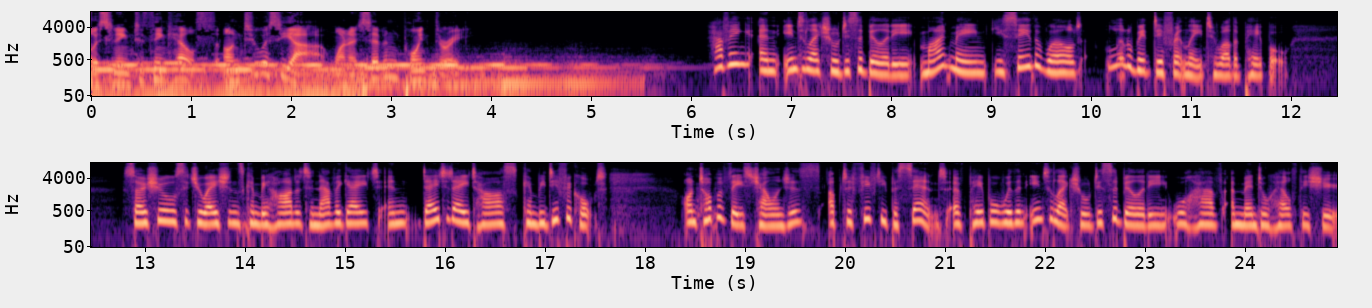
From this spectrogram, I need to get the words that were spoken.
Listening to Think Health on 2SER 107.3. Having an intellectual disability might mean you see the world a little bit differently to other people. Social situations can be harder to navigate, and day to day tasks can be difficult. On top of these challenges, up to 50% of people with an intellectual disability will have a mental health issue.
